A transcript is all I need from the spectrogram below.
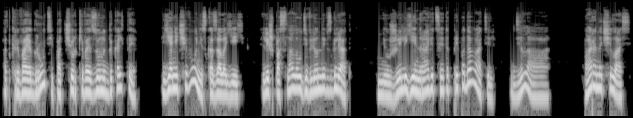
открывая грудь и подчеркивая зону декольте. Я ничего не сказала ей, лишь послала удивленный взгляд. Неужели ей нравится этот преподаватель? Дела. Пара началась.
